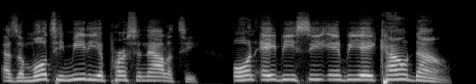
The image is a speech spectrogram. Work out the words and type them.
as a multimedia personality, on ABC NBA Countdown,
